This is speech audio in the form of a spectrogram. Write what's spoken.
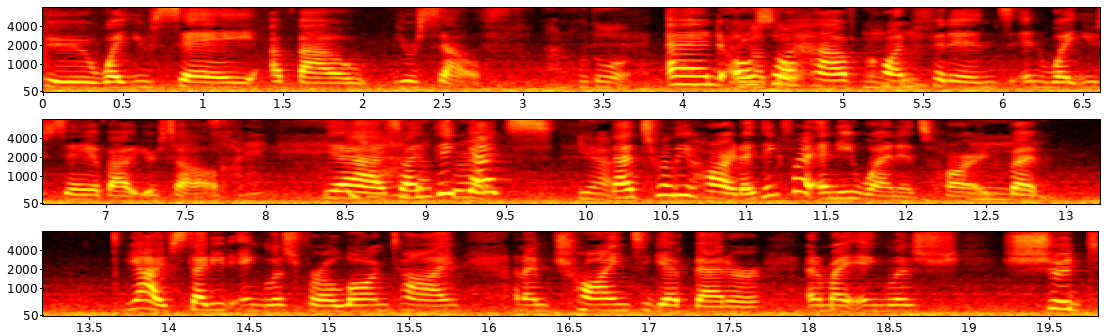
to what you say about yourself. なるほど And ありがとう。 also have うんうん confidence in what you say about yourself. それ Yeah, Yeah, so I that's think right. that's Yeah. that's really hard. I think for anyone it's hard, Mm. but yeah, I've studied English for a long time and I'm trying to get better, and my English should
